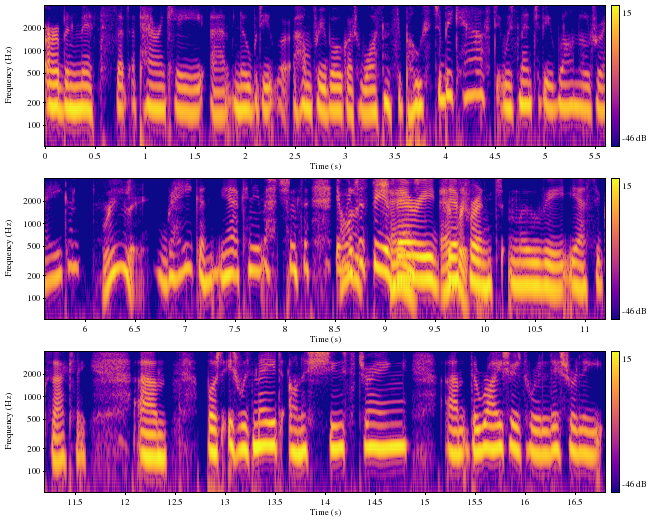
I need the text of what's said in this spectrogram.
urban myths that apparently um, nobody Humphrey Bogart wasn't supposed to be cast. It was meant to be Ronald Reagan. Really? Reagan, yeah, can you imagine? It would would just be a very everything. different movie. Yes, exactly. Um, but it was made on a shoestring. Um, the writers were literally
